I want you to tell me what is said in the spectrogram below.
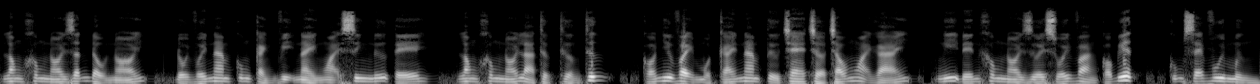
Long không nói dẫn đầu nói, đối với Nam Cung cảnh vị này ngoại sinh nữ tế, Long không nói là thực thưởng thức, có như vậy một cái nam tử che chở cháu ngoại gái, nghĩ đến không nói dưới suối vàng có biết, cũng sẽ vui mừng.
